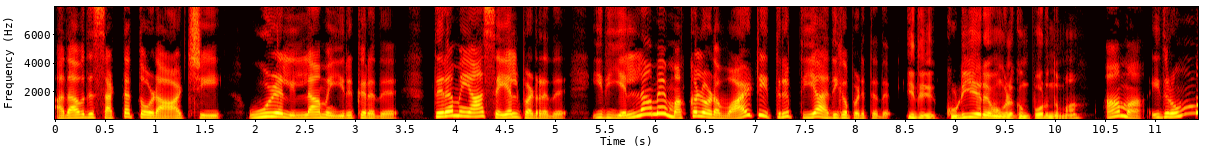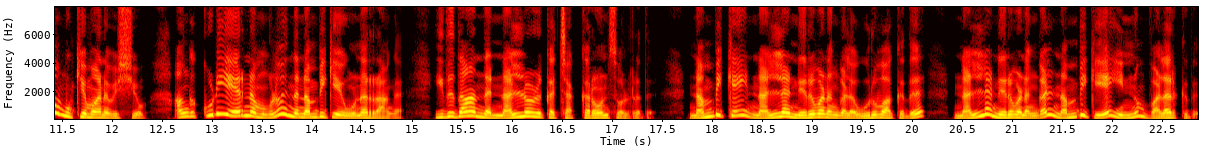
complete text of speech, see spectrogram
அதாவது சட்டத்தோட ஆட்சி ஊழல் இல்லாம இருக்கிறது திறமையா செயல்படுறது இது எல்லாமே மக்களோட வாழ்க்கை திருப்தியை அதிகப்படுத்துது. இது குடியேறவங்களுக்கும் பொருந்துமா? ஆமா இது ரொம்ப முக்கியமான விஷயம். அங்க குடியேறினவங்களும் இந்த நம்பிக்கையை உணர்றாங்க. இதுதான் அந்த நல்லொழுக்க சக்கரம்னு சொல்றது. நம்பிக்கை நல்ல நிறுவனங்களை உருவாக்குது நல்ல நிறுவனங்கள் நம்பிக்கையை இன்னும் வளர்க்குது.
